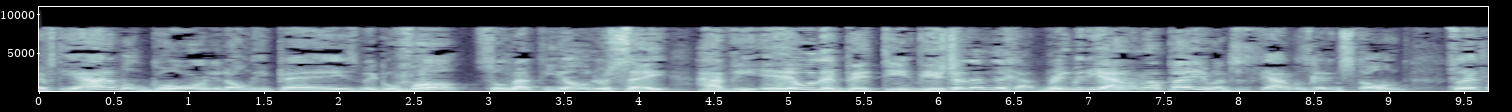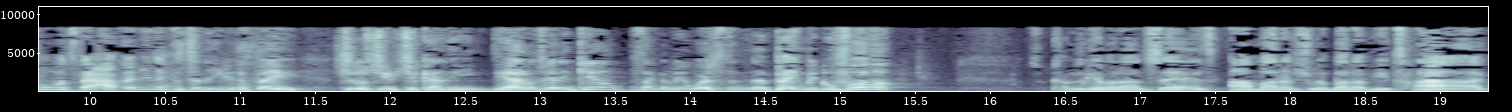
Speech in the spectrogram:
If the animal gored, it only pays megufo. So let the owner say, "Havi'eu lebetin v'yishalem lecha." Bring me the animal, and I'll pay you. And since the animal's getting stoned, so therefore, what's the I mean, if said that you're going to pay shiloshim shekalim, the animal's getting killed. It's not going to be worse than uh, paying megufo. So comes the Gemara and says, "Amar Rav Shmuel Yitzchak,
